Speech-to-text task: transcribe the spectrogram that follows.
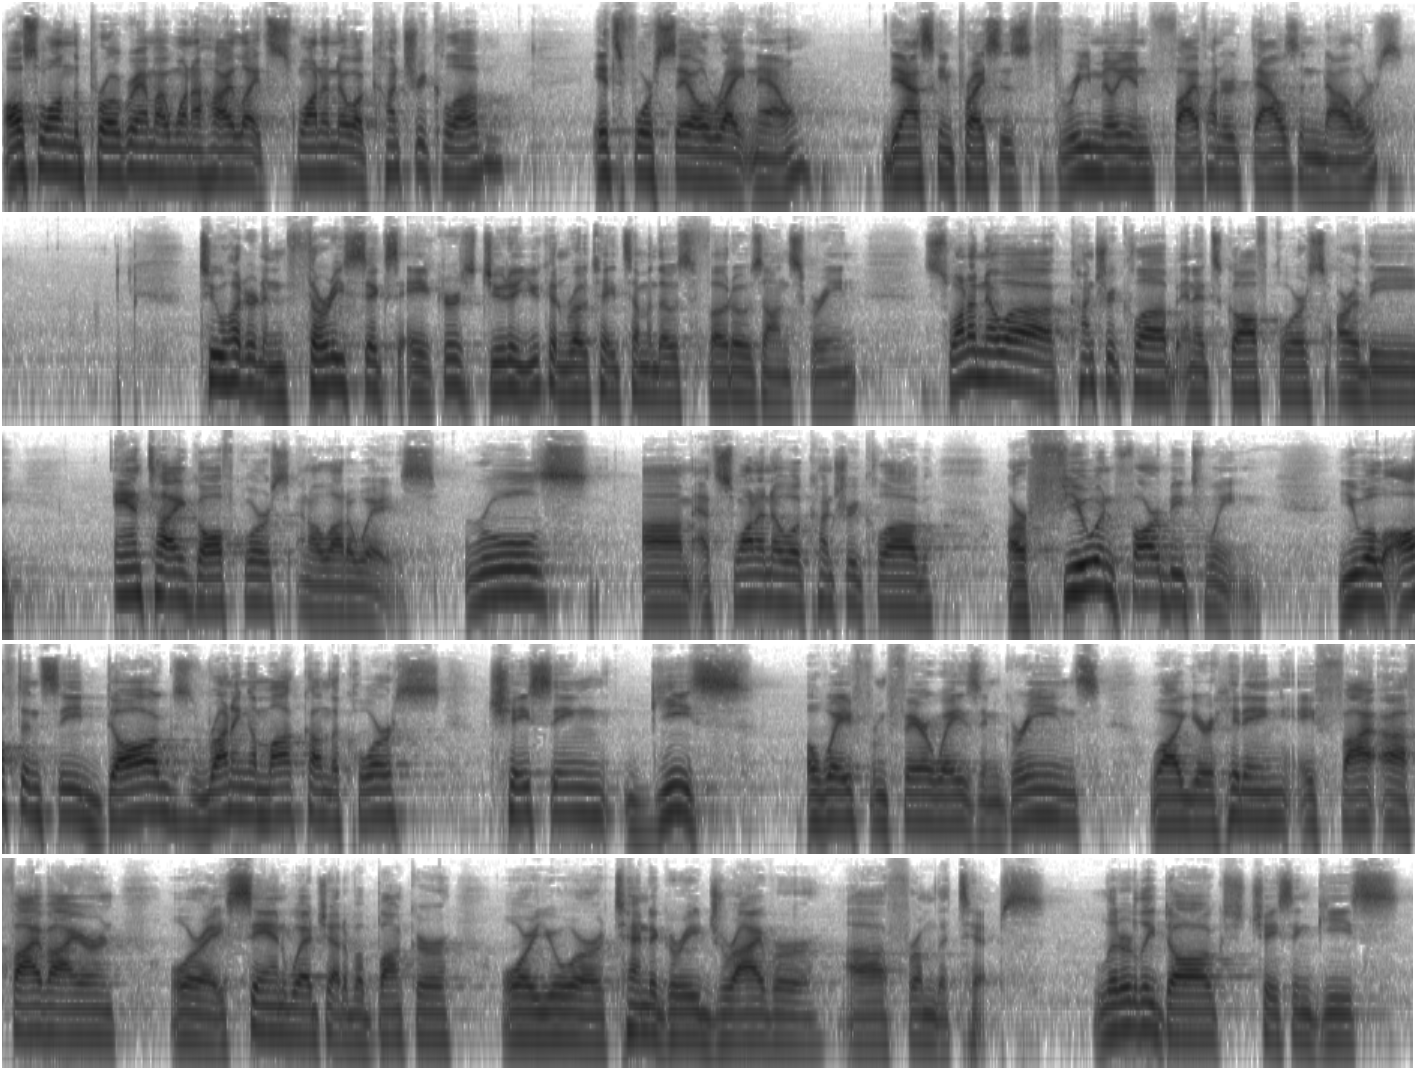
Also on the program, I want to highlight Swannanoa Country Club. It's for sale right now. The asking price is $3,500,000. 236 acres. Judah, you can rotate some of those photos on screen. Swannanoa Country Club and its golf course are the anti golf course in a lot of ways. Rules um, at Swannanoa Country Club are few and far between. You will often see dogs running amok on the course, chasing geese away from fairways and greens while you're hitting a five, uh, five iron or a sand wedge out of a bunker or your 10 degree driver uh, from the tips. Literally, dogs chasing geese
